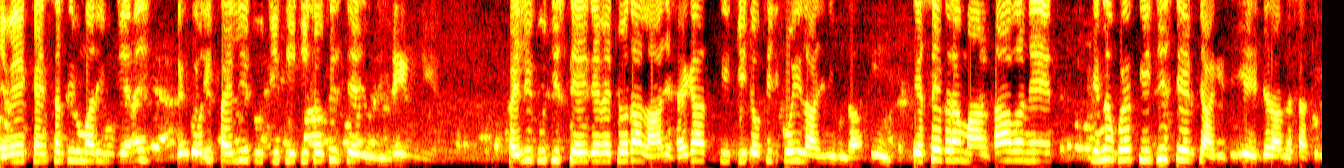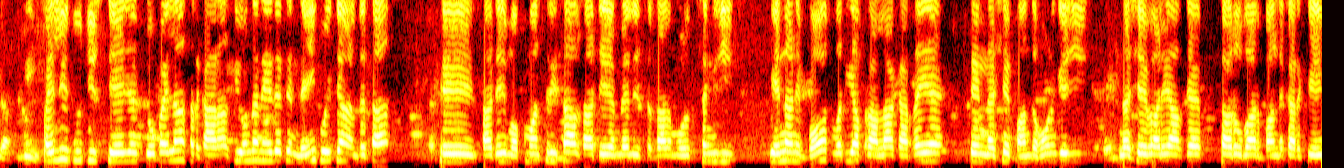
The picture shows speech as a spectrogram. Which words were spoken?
ਜਿਵੇਂ ਕੈਂਸਰ ਦੀ ਬਿਮਾਰੀ ਹੁੰਦੀ ਹੈ ਨਾ ਜੀ ਉਹਦੀ ਪਹਿਲੀ ਦੂਜੀ ਤੀਜੀ ਚੌਥੀ ਸਟੇਜ ਹੁੰਦੀ ਹੈ। ਸਹੀ ਹੁੰਦੀ ਹੈ। ਪਹਿਲੀ ਦੂਜੀ ਸਟੇਜ ਦੇ ਵਿੱਚ ਉਹਦਾ ਇਲਾਜ ਹੈਗਾ ਤੀਜੀ ਚੌਥੀ 'ਚ ਕੋਈ ਇਲਾਜ ਨਹੀਂ ਹੁੰਦਾ। ਇਸੇ ਤਰ੍ਹਾਂ ਮਾਨ ਸਾਹਿਬ ਨੇ ਇਹਨਾਂ ਕੋਲੇ ਤੀਜੀ ਸਟੇਜ 'ਚ ਆ ਗਈ ਸੀ ਇਹ ਜਿਹੜਾ ਨਸ਼ਾ ਸੀਗਾ। ਪਹਿਲੀ ਦੂਜੀ ਸਟੇਜ ਜੋ ਪਹਿਲਾਂ ਸਰਕਾਰਾਂ ਸੀ ਉਹਨਾਂ ਨੇ ਇਹਦੇ ਤੇ ਨਹੀਂ ਕੋਈ ਧਿਆਨ ਦਿੱਤਾ। ਤੇ ਸਾਡੇ ਮੁੱਖ ਮੰਤਰੀ ਸਾਹਿਬ ਸਾਡੇ ਐਮਐਲਏ ਸਰਦਾਰ ਮੋਲਕ ਸਿੰਘ ਜੀ ਇਹਨਾਂ ਨੇ ਬਹੁਤ ਵਧੀਆ ਉਪਰਾਲਾ ਕਰ ਰਹੇ ਹੈ ਤੇ ਨਸ਼ੇ ਬੰਦ ਹੋਣਗੇ ਜੀ। ਨਸ਼ੇ ਵਾਲੇ ਆਪਦੇ ਕਾਰੋਬਾਰ ਬੰਦ ਕਰਕੇ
